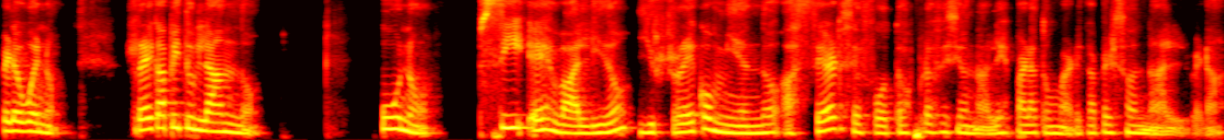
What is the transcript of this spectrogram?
Pero bueno, recapitulando, uno, sí es válido y recomiendo hacerse fotos profesionales para tu marca personal, ¿verdad?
